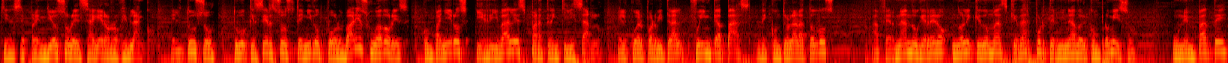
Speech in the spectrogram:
quien se prendió sobre el zaguero rojiblanco. El Tuzo tuvo que ser sostenido por varios jugadores, compañeros y rivales para tranquilizarlo. El cuerpo arbitral fue incapaz de controlar a todos a Fernando Guerrero no le quedó más que dar por terminado el compromiso, un empate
